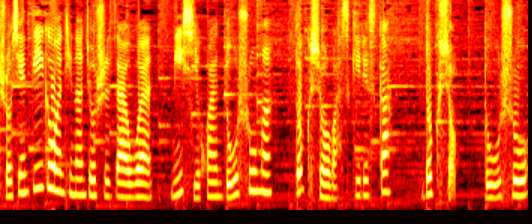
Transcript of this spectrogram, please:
首先，第一个问题呢，就是在问你喜欢读书吗？読書は好きですか？読書，读书。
